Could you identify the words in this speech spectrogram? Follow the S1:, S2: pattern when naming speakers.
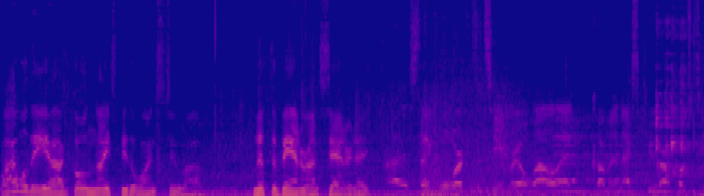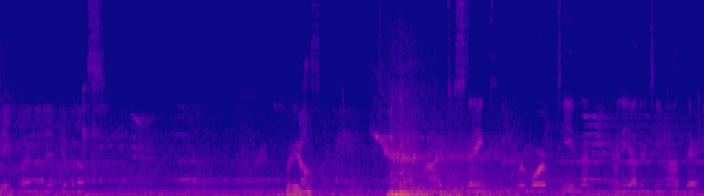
S1: Why will the uh, Golden Knights be the ones to uh, lift the banner on Saturday?
S2: I just think we'll work as a team real well and come in and execute our coach's game plan that they've given us.
S1: Anybody else?
S3: I just think we're more of a team than any other team out there.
